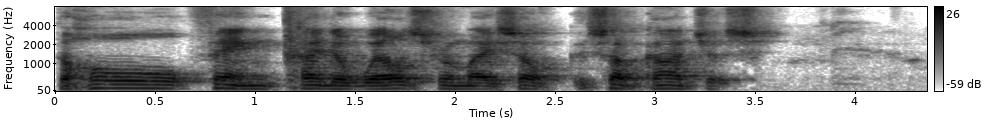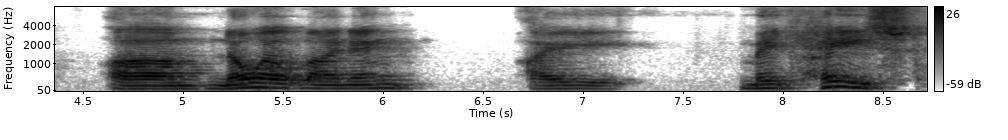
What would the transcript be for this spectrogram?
the whole thing kind of wells from my self, subconscious. Um, no outlining. I make haste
